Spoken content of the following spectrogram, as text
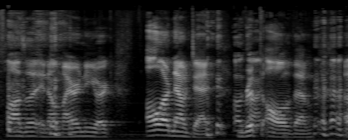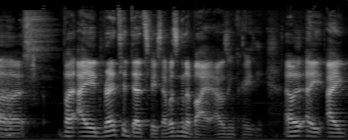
plaza in Elmira, New York, all are now dead. All Ripped gone. all of them. Uh, but I had rented Dead Space. I wasn't gonna buy it. I wasn't crazy. I, I, I,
